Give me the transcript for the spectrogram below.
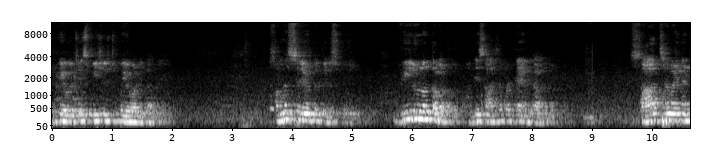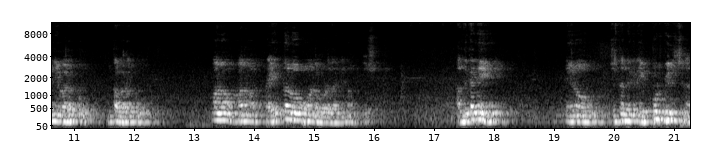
ఇంకే వచ్చి స్పీచ్లు ఇచ్చిపోయేవాడిని కాదు. సమస్యలు ఏమిటో తెలుసుకొని వీలునంత వరకు అన్నీ సాధ్యపడతాయని కాదు. సాధ్యమైనన్ని వరకు అంతవరకు మనం మన ప్రయత్న లోపం ఉండకూడదని నా ఉద్దేశం. అందుకని నేను జితన్ దగ్గర ఎప్పుడు పిలిచినా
